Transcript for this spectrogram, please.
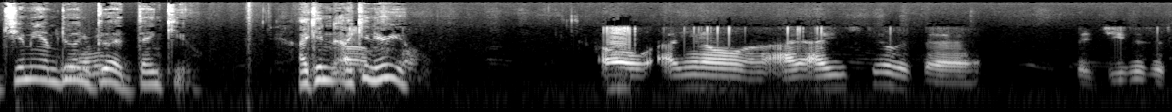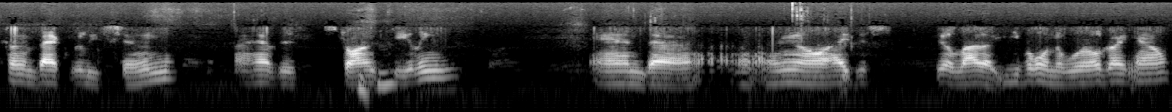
Jimmy, I'm doing good. Thank you. I can I can hear you. Oh, uh, you know, I, I feel that the that Jesus is coming back really soon. I have this strong Mm-hmm. feeling, and uh, uh, you know, I just feel a lot of evil in the world right now.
